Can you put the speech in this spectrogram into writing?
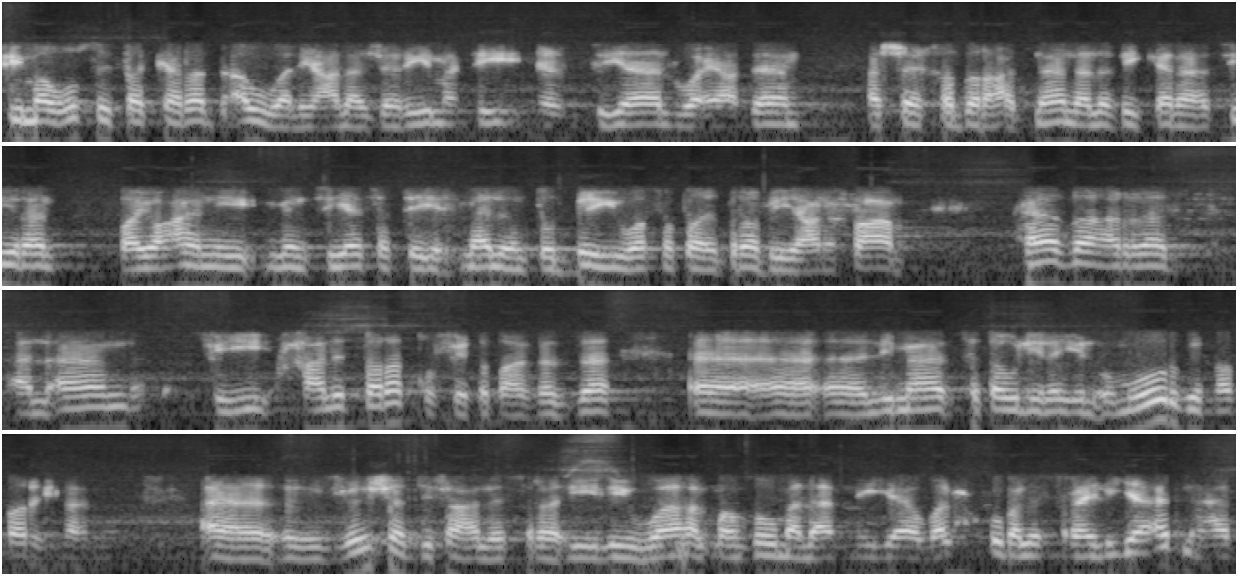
فيما وصف كرد اولي على جريمة اغتيال وإعدام الشيخ خضر عدنان الذي كان اسيرا ويعاني من سياسة إهمال طبي وسط إضرابه عن الطعام. هذا الرد الآن في حاله ترقب في قطاع غزة لما ستولي إليه الأمور بالنظر إلى جيش الدفاع الإسرائيلي والمنظومة الأمنية والحكومة الإسرائيلية انهت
